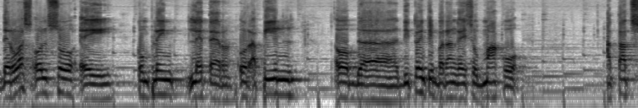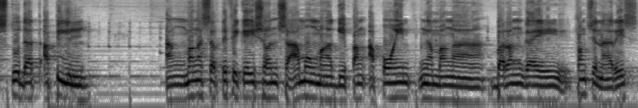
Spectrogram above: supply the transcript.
there was also a complaint letter or appeal of the, the 20 barangays of Mako attached to that appeal. Ang mga certification sa among mga gipang appoint nga mga barangay functionaries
